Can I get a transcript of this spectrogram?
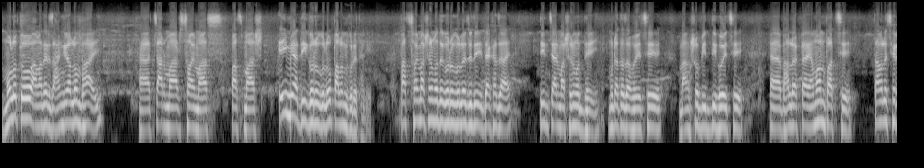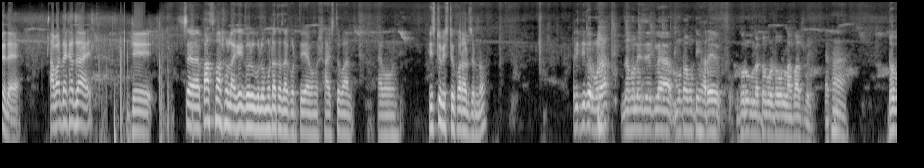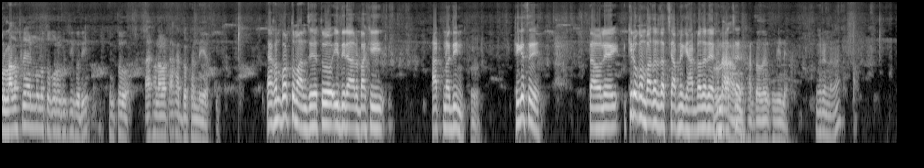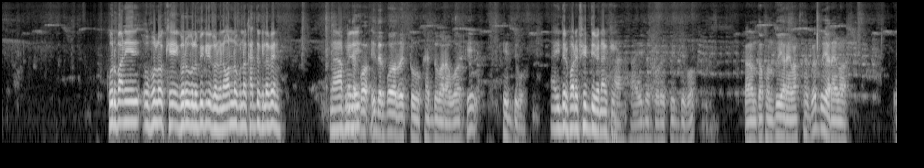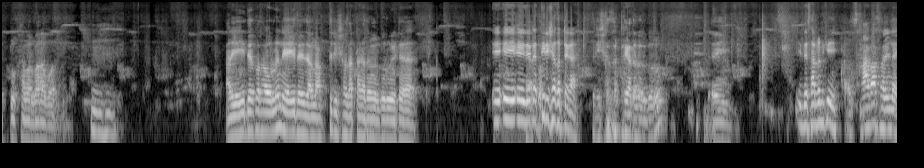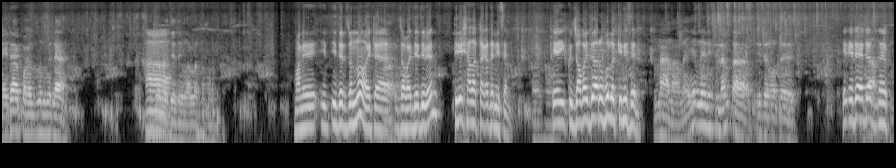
মূলত আমাদের জাহাঙ্গীর আলম ভাই চার মাস, ছয় মাস, পাঁচ মাস, এই মেয়াদি গরুগুলো পালন করে থাকে। পাঁচ, ছয় মাসের মধ্যে গরুগুলো যদি দেখা যায়, তিন, চার মাসের মধ্যেই মোটা তাজা হয়েছে, মাংস বৃদ্ধি হয়েছে ভালো একটা অ্যামাউন্ট পাচ্ছে, তাহলে ছেড়ে দেয়। আবার দেখা যায় যে পাঁচ মাসও লাগে গরুগুলো মোটা তাজা করতে এবং স্বাস্থ্যবান এবং হৃষ্টপুষ্ট করার জন্য। বিক্রি করব না। যেমন এই যে এগুলা মোটামুটি হারে গরুগুলা ডবল ডবল লাভ আসবে হ্যাঁ। ডবল লাভ আসলে আমি মূলত গরু বিক্রি করি কিন্তু এখন আমার টাকার দরকার নেই আর কি। এখন বর্তমান যেহেতু ঈদের আর বাকি আট নয় দিন ঠিক আছে? তাহলে কীরকম বাজার যাচ্ছে? আপনি কি হাট বাজারে এখন যাচ্ছেন? হাট বাজার ঘুরি না। ঘুরে না না কোরবানির উপলক্ষে গরুগুলো বিক্রি করবেন অন্য কোনো খাদ্য খিলাবেন না আপনি ঈদের পর- একটু খাদ্য বাড়াবো আর কি ফিট দিব। ঈদের পরে ফিট দিবেন আর কি? হ্যাঁ হ্যাঁ ঈদের পরে ফিট দিব। কারণ তখন দুই আড়াই মাস থাকবে দুই আড়াই মাস একটু খাবার বাড়াবো আর কি। হুম হুম। আর এই ঈদের কথা বললেন এই ঈদে যেমন তিরিশ হাজার টাকা দামের গরু এটা এই যেটা তিরিশ হাজার টাকা। তিরিশ হাজার টাকা দামের গরু এই ঈদে ছাড়বেন কি? সারা সারি না এটা কয়েকজন মিলে হ্যাঁ। দিয়ে দিব আল্লাহ মানে ঈদের জন্য এটা জবাই দিয়ে দিবেন তিরিশ হাজার টাকাতে নিছেন। এই জবাই দেওয়ার উপলক্ষে নিছেন? না না না এমনি নিয়েছিলাম তা ঈদের মধ্যে এটা এটা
